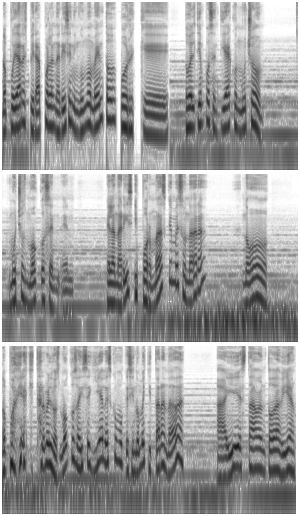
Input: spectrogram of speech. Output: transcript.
No podía respirar por la nariz en ningún momento porque todo el tiempo sentía con mucho, muchos mocos en, en, en la nariz y por más que me sonara, no, no podía quitarme los mocos, ahí seguían, es como que si no me quitara nada, ahí estaban todavía.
